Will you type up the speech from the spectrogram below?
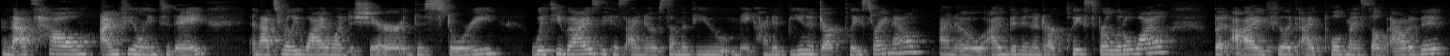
And that's how I'm feeling today. And that's really why I wanted to share this story with you guys because I know some of you may kind of be in a dark place right now. I know I've been in a dark place for a little while, but I feel like I've pulled myself out of it.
